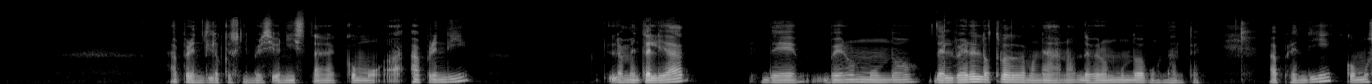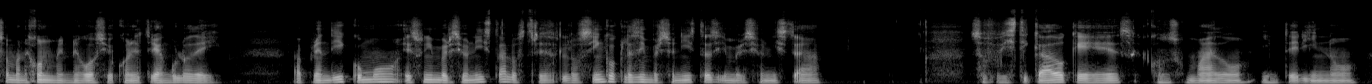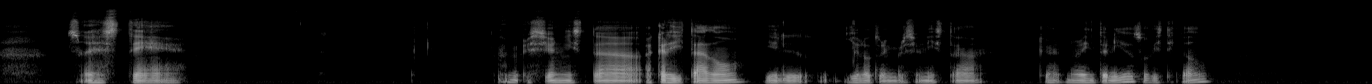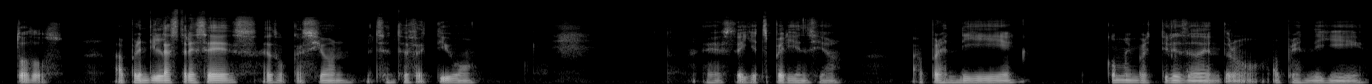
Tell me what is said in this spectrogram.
Aprendí lo que es un inversionista, como aprendí la mentalidad de ver un mundo, del ver el otro de la moneda, ¿no? De ver un mundo abundante. Aprendí cómo se maneja un negocio con el triángulo de I. Aprendí cómo es un inversionista, los tres, los cinco clases de inversionistas, inversionista sofisticado que es consumado, interino, este inversionista acreditado y el, y el otro inversionista que no era entendido, sofisticado. Todos. Aprendí las tres E's, educación, el centro efectivo este, y experiencia. Aprendí cómo invertir desde adentro. Aprendí,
